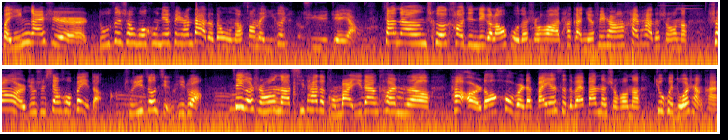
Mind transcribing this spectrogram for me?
本应该是独自生活空间非常大的动物呢，放在一个区域圈养。像当车靠近这个老虎的时候啊，它感觉非常害怕的时候呢，双耳就是向后背的，处于一种警惕状。这个时候呢，其他的同伴一旦看到它耳朵后边的白颜色的白斑的时候呢，就会躲闪开。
